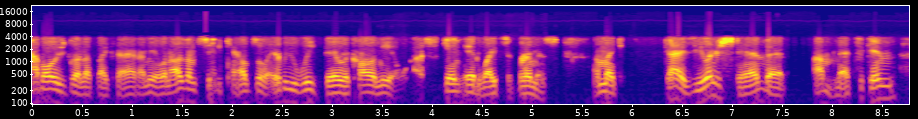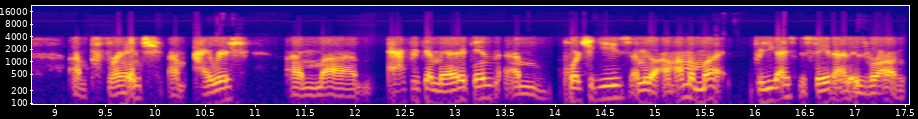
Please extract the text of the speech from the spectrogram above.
I've always grown up like that. I mean, when I was on city council, every week they were calling me a, a skinhead white supremacist. I'm like, guys, you understand that I'm Mexican, I'm French, I'm Irish, I'm uh, African American, I'm Portuguese. I mean, I'm, I'm a mutt. For you guys to say that is wrong,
